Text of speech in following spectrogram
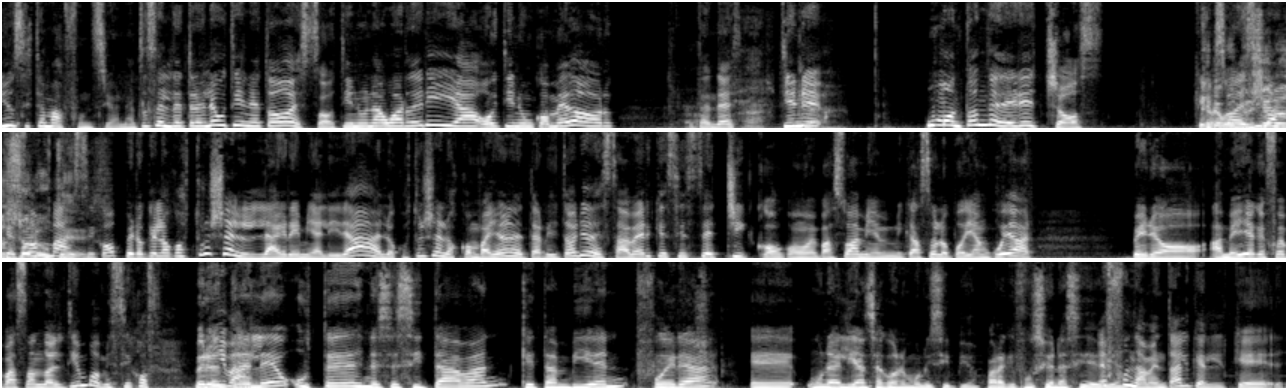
y un sistema funciona. Entonces el de Trelew tiene todo eso, tiene una guardería, hoy tiene un comedor, ¿entendés? claro, tiene un montón de derechos que Que nosotros decimos son ustedes. básicos, pero que lo construyen la gremialidad, lo construyen los compañeros del territorio de saber que si ese chico, como me pasó a mí, en mi caso lo podían cuidar, Pero a medida que fue pasando el tiempo, mis hijos Pero iban. entre Leo, ustedes necesitaban que también fuera eh, una alianza con el municipio para que funcione así de es bien. fundamental que, el, que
